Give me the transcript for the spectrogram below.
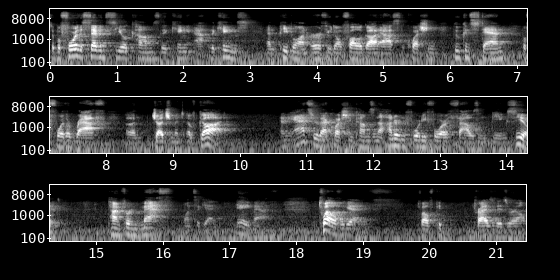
So before the seventh seal comes, the king, the kings and people on earth who don't follow God ask the question, who can stand before the wrath and judgment of God? And the answer to that question comes in 144,000 being sealed. Time for math once again. Yay, math. 12 again. 12 people, tribes of Israel.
